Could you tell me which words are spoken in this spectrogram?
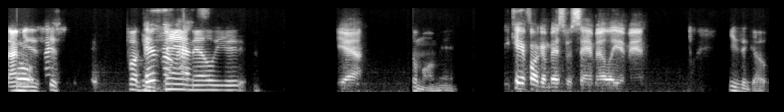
I well, mean, it's just fucking Sam Elliott. Yeah. Come on, man. You can't fucking mess with Sam Elliott, man. He's a goat.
